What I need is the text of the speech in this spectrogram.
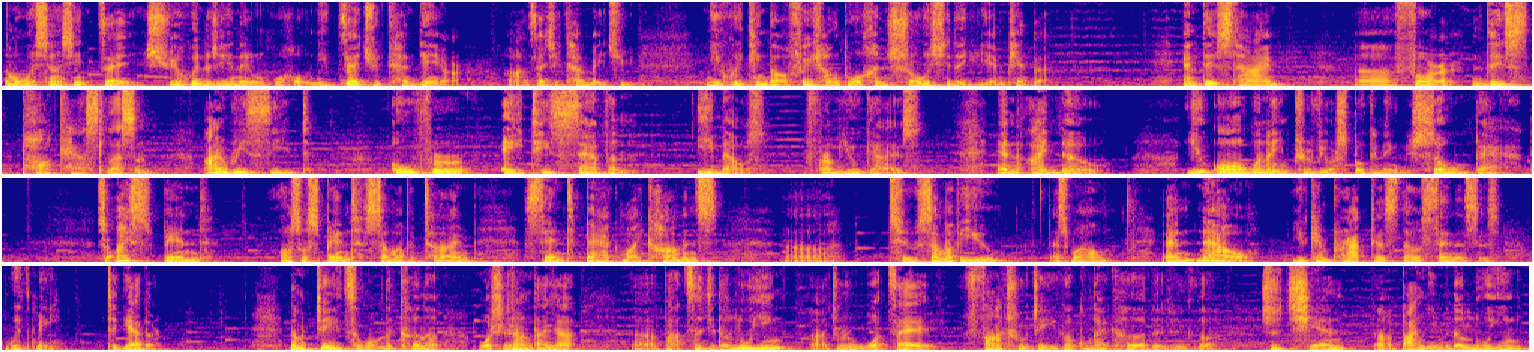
那么我相信，在学会了这些内容过后，你再去看电影啊，再去看美剧，你会听到非常多很熟悉的语言片段。And this time. Uh, for this podcast lesson, I received over 87 emails from you guys. And I know you all want to improve your spoken English so bad. So I spent also spent some of the time sent back my comments uh, to some of you as well. And now you can practice those sentences with me together. 那么这一次我们的课呢，我是让大家，呃，把自己的录音啊，就是我在发出这一个公开课的这个之前啊，把你们的录音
